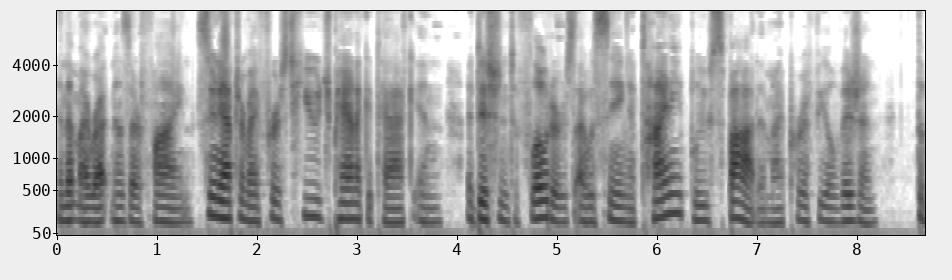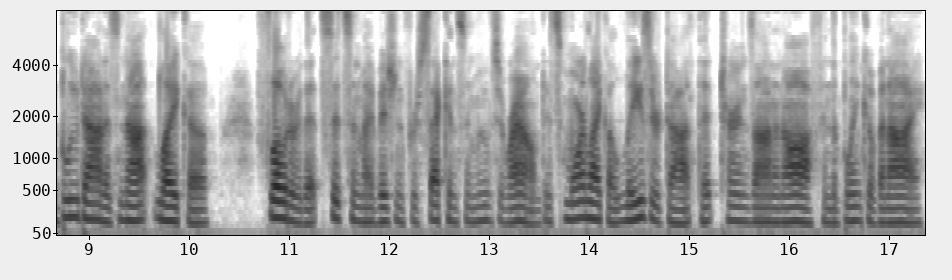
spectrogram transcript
and that my retinas are fine. Soon after my first huge panic attack, in addition to floaters, I was seeing a tiny blue spot in my peripheral vision. The blue dot is not like a floater that sits in my vision for seconds and moves around. It's more like a laser dot that turns on and off in the blink of an eye.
